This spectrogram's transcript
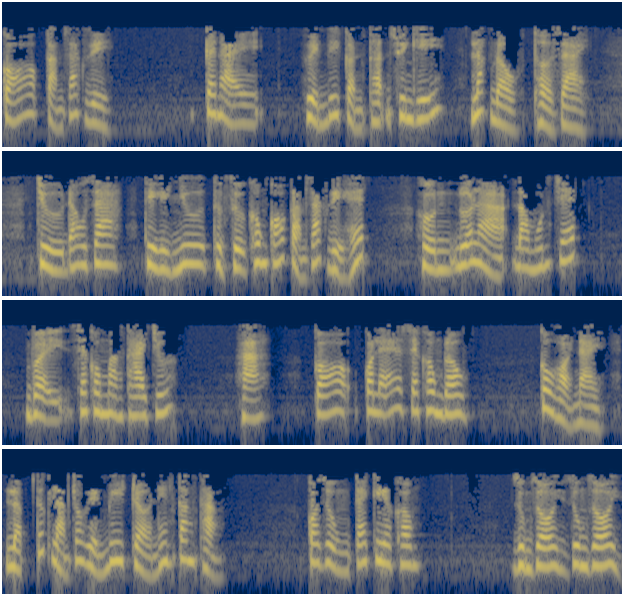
Có cảm giác gì? Cái này, Huyền My cẩn thận suy nghĩ, lắc đầu, thở dài. Trừ đau ra thì hình như thực sự không có cảm giác gì hết. Hơn nữa là đau muốn chết. Vậy sẽ không mang thai chứ? Hả? Có, có lẽ sẽ không đâu. Câu hỏi này lập tức làm cho Huyền My trở nên căng thẳng. Có dùng cái kia không? Dùng rồi, dùng rồi.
